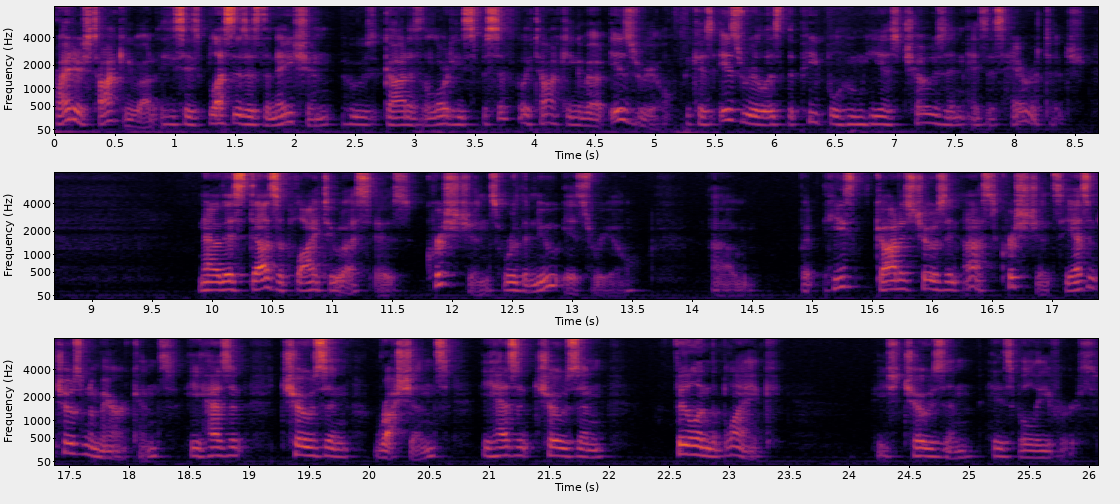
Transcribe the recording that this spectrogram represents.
writer is talking about it, he says, Blessed is the nation whose God is the Lord. He's specifically talking about Israel, because Israel is the people whom he has chosen as his heritage. Now, this does apply to us as Christians. We're the new Israel. Um, but he's God has chosen us, Christians. He hasn't chosen Americans. He hasn't chosen Russians. He hasn't chosen fill in the blank He's chosen his believers.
